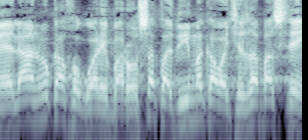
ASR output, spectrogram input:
میلان وکړه خو ګورې بروسه په دوی مه کوه چې زه بس دی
